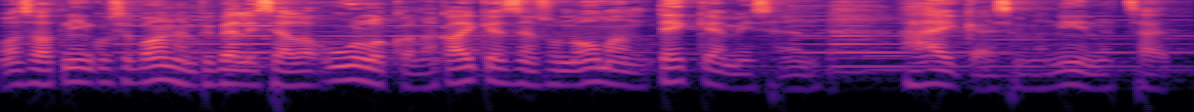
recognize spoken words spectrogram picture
Vaan sä oot niin kuin se vanhempi veli siellä ulkona, kaiken sen sun oman tekemisen häikäisemänä niin, että sä et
